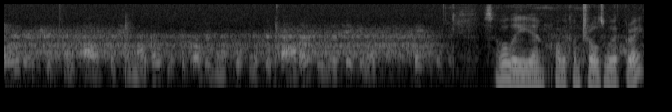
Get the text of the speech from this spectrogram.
For their treatment of the two Michaels, Mr. Colbert and Mr. Taver, who were taken as. So all the uh, all the controls work great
